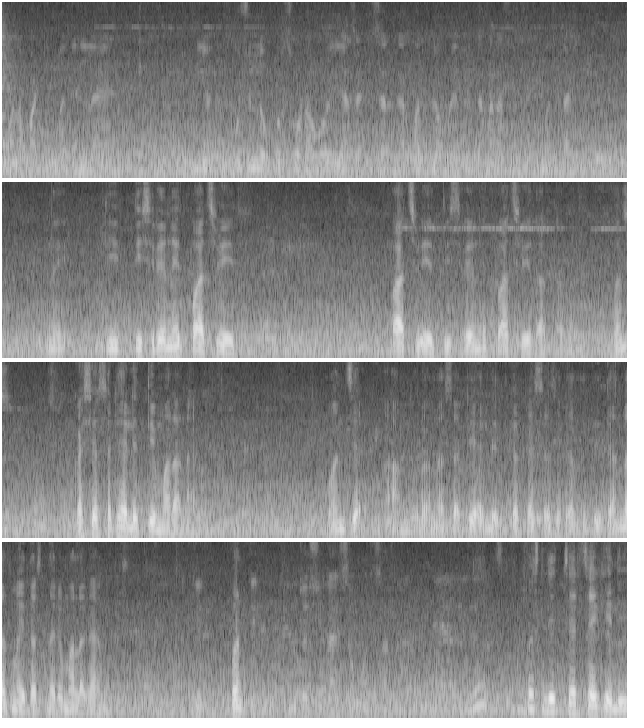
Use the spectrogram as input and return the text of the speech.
तुम्हाला पाठिंबा दिलेला आहे. तुम्ही उपोषण लवकर सोडावं यासाठी सरकार पातळीवर प्रयत्न करणार असं तुम्ही म्हणताय नाही ती तिसरे नाहीत पाचवे आहेत. पाचवे आहेत तिसरे नाहीत पाचवे आहेत आतापर्यंत पण. कशासाठी आलेत ते मला नाही माहीत. कोणत्या आंदोलनासाठी आलेत का कशासाठी आता ते त्यांनाच माहीत असणार आहे मला काय माहीत पण तुमच्याशी काय संवाद साधला? बसले चर्चा केली.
